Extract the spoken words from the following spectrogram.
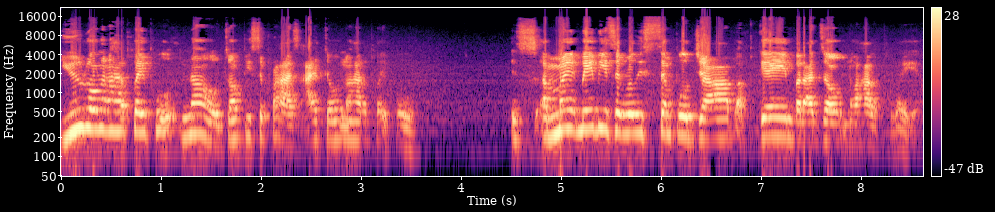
You don't know how to play pool? No, don't be surprised. I don't know how to play pool. It's uh, maybe it's a really simple job of game, but I don't know how to play it.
